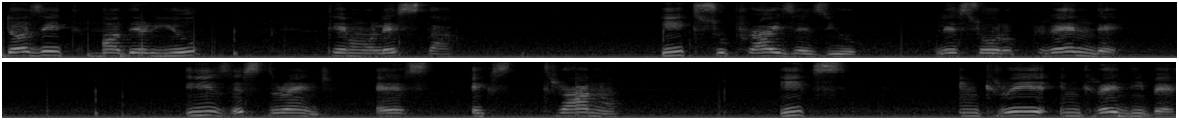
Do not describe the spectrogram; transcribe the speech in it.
Does it bother you? Te molesta. It surprises you. Le sorprende. Is strange. Es extraño. It's incre incredible.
